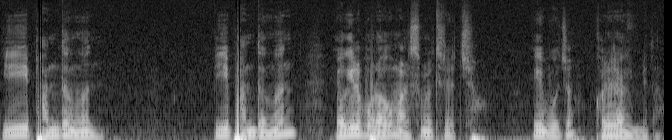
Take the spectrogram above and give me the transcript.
이 반등은 이 반등은 여기를 보라고 말씀을 드렸죠. 이게 뭐죠? 거래량입니다.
